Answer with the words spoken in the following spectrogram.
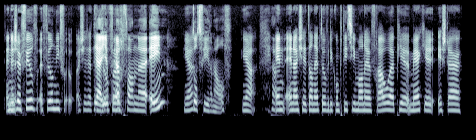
En is er veel, veel niveau, als je het Ja, hebt je hebt over- echt van eh 1 ja? tot 4,5. Ja. Ja. En, en als je het dan hebt over die competitie mannen en vrouwen, heb je, merk je, is daar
